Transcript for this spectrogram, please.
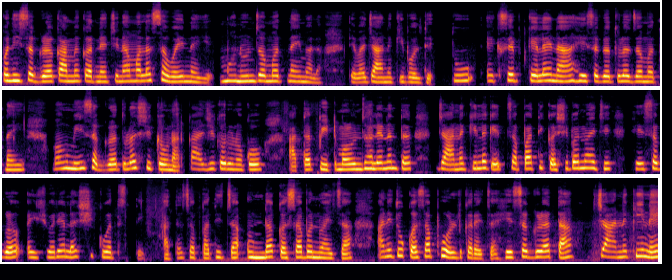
पण ही सगळं कामं करण्याची ना मला सवय नाही आहे म्हणून जमत नाही मला. तेव्हा जानकी बोलते तू एक्सेप्ट केलं आहे ना हे सगळं तुला जमत नाही. मग मी सगळं तुला शिकवणार. काळजी करू नको. आता पीठ मळून झाल्यानंतर जानकी लगेच चपाती कशी बनवायची हे सगळं ऐश्वर्याला शिकवत असते. आता चपातीचा उंडा कसा बनवायचा आणि तो कसा फोल्ड करायचा हे सगळं आता जानकीने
